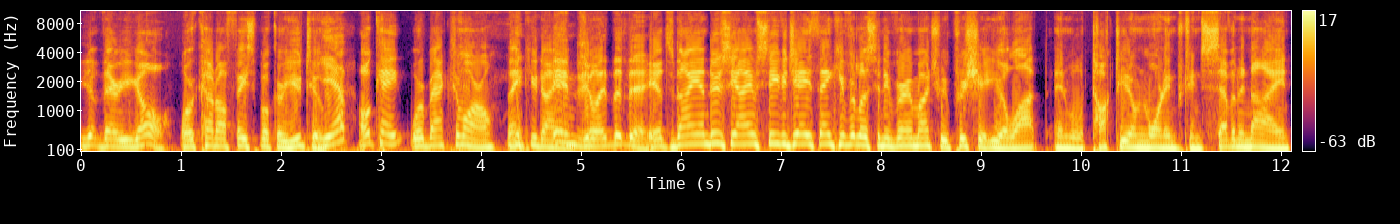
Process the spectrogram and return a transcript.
There you go. Or cut off Facebook or YouTube. Yep. Okay, we're back tomorrow. Thank you, Diane. Enjoy the day. It's Diane Ducey. I am Stevie J. Thank you for listening very much. We appreciate you a lot, and we'll talk to you in the morning between 7 and 9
